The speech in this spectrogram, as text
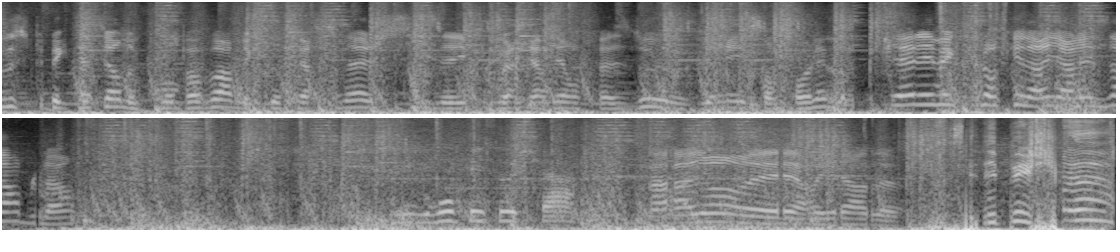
nous spectateurs ne pouvons pas voir mais que le personnage s'ils avaient pu regarder en phase 2 verraient sans problème. Y'a les mecs planqués derrière les arbres là Les gros pétochards. Ah non ouais regarde C'est des pêcheurs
